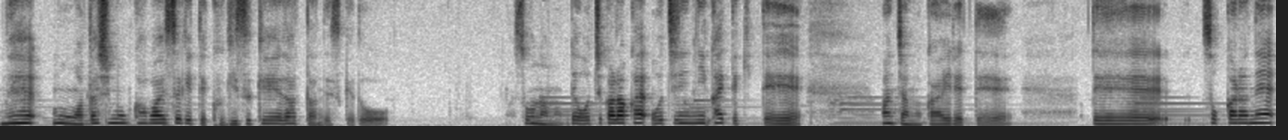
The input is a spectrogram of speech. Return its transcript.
ねもう私も可愛すぎて釘付けだったんですけど。そうなの。でお家からかお家に帰ってきてワンちゃん迎え入れて。でそっからね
